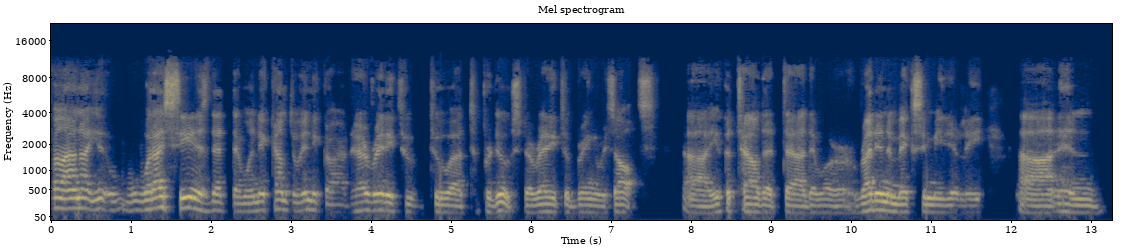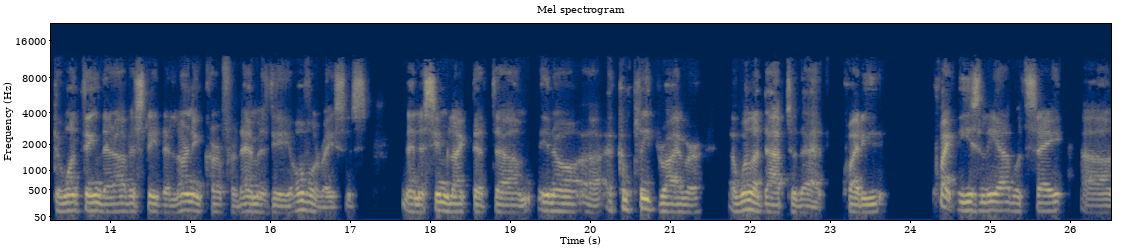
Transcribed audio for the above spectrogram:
Well, Anna, you, what I see is that, that, when they come to IndyCar, they're ready to to uh, to produce. They're ready to bring results. Uh, you could tell that uh, they were right in the mix immediately. Uh, and the one thing that obviously the learning curve for them is the oval races. And it seemed like that, um, you know, uh, a complete driver uh, will adapt to that quite, e- quite easily, I would say, uh,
